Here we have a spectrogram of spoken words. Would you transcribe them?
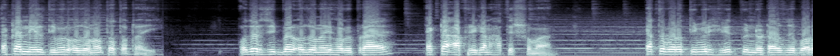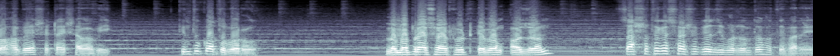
একটা নীল তিমির ওজনও ততটাই। ওদের জিব্বার ওজনই হবে প্রায় একটা আফ্রিকান হাতির সমান। এত বড় তিমির হৃৎপিণ্ডটাও যে বড় হবে, সেটাই স্বাভাবিক। কিন্তু কত বড়? লম্বা প্রায় ছয় ফুট এবং ওজন চারশো থেকে ছয়শো কেজি পর্যন্ত হতে পারে।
